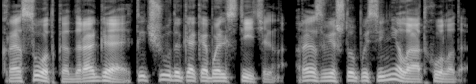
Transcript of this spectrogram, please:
«Красотка, дорогая, ты чудо как обольстительно, разве что посинела от холода.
